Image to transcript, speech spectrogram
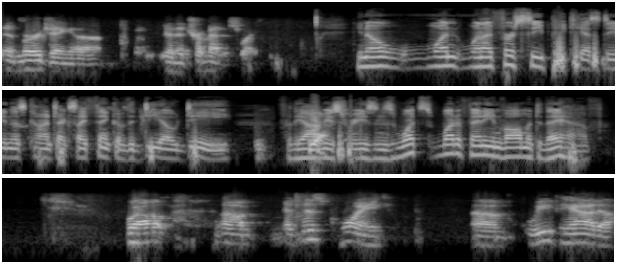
emerging uh, in a tremendous way. You know, when when I first see PTSD in this context, I think of the DoD for the obvious yes. reasons. What's what if any involvement do they have? Well, um, at this point, um, we've had a,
